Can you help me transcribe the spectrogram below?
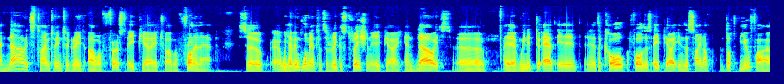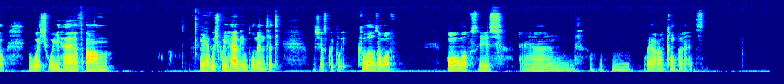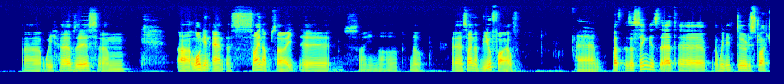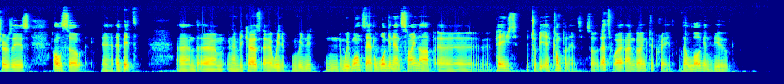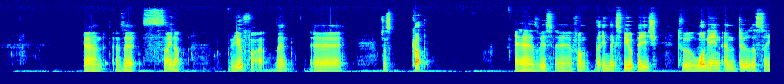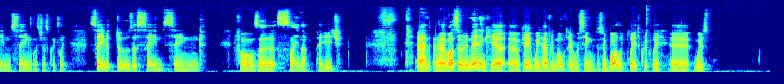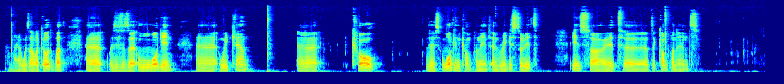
And now it's time to integrate our first API to our front-end app. So uh, we have implemented the registration API, and now it's uh, uh, we need to add it, uh, the call for this API in the signup.vue file, which we have um, yeah, which we have implemented. Let's just quickly close all of all of this, and where are the components? Uh, we have this um, uh, login and sign up site, uh, sign up, no, uh, sign up view files. Um, but the thing is that uh, we need to restructure this also uh, a bit, and, um, and because we we need we want that login and sign up page to be a component. So that's why I'm going to create the login view and the sign up view file. Then uh, just cut as this uh, from the index view page to login and do the same thing. Let's just quickly save it. Do the same thing for the sign up page. And uh, what's the remaining here? Uh, okay we have removed everything. Just a boilerplate quickly uh, with with our code but uh, this is a login. Uh, we can call this login component and register it inside the components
